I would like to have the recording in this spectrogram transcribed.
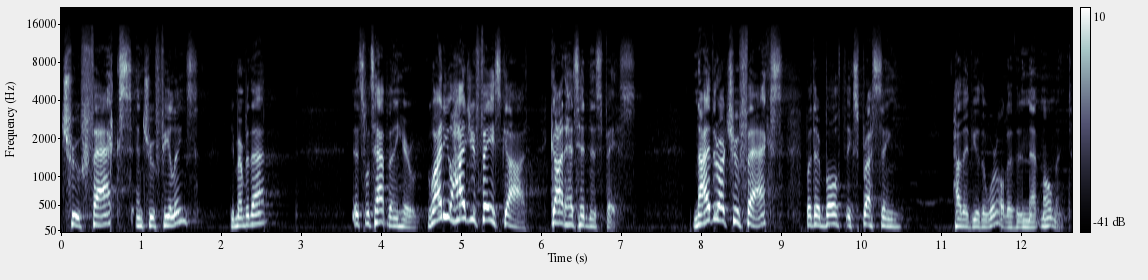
true facts and true feelings? Do you remember that? That's what's happening here. Why do you hide your face, God? God has hidden his face. Neither are true facts, but they're both expressing how they view the world in that moment.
